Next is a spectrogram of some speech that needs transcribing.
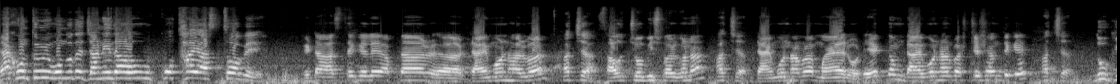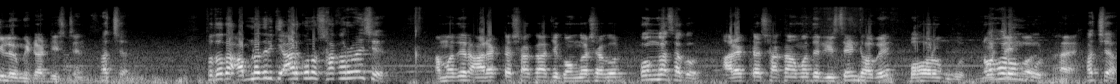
এখন তুমি বন্ধুদের জানিয়ে দাও কোথায় আসতে হবে। এটা আসতে গেলে আপনার ডায়মন্ড হারবার আচ্ছা। সাউথ চব্বিশ পরগনা আচ্ছা। ডায়মন্ড হারবার মায়া রোড একদম ডায়মন্ড হারবার স্টেশন থেকে আচ্ছা। দু কিলোমিটার ডিস্টেন্স আচ্ছা। তো দাদা আপনাদের কি আর কোনো শাখা রয়েছে? আমাদের আর একটা শাখা আছে গঙ্গাসাগর। গঙ্গাসাগর। আর একটা শাখা আমাদের রিসেন্ট হবে বহরমপুর বহরমপুর। হ্যাঁ। আচ্ছা।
